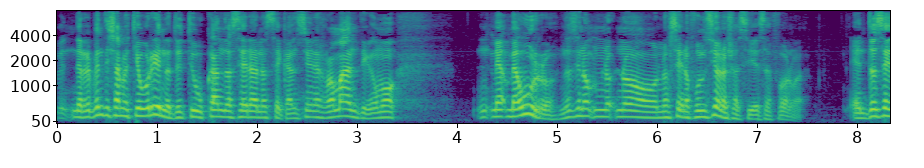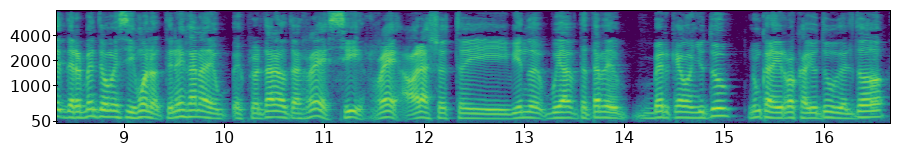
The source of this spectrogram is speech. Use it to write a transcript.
y de repente ya me estoy aburriendo. Te estoy buscando hacer, no sé, canciones románticas. Como. Me, aburro. Entonces no, no, no, no sé, no funciono yo así de esa forma. Entonces, de repente vos me decís, bueno, ¿tenés ganas de explotar otras redes? Sí, re. Ahora yo estoy viendo, voy a tratar de ver qué hago en YouTube. Nunca le di rosca a YouTube del todo.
